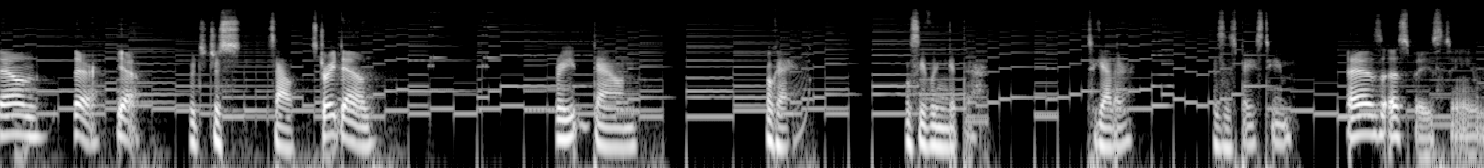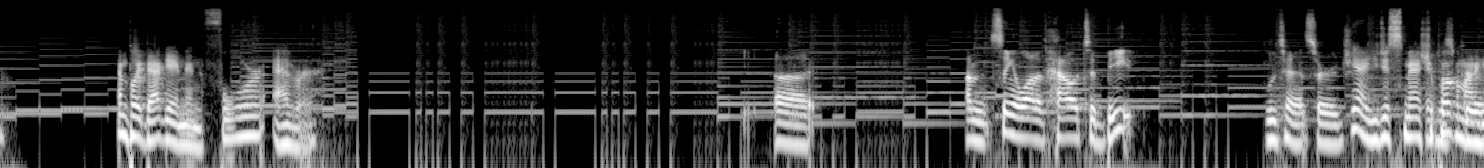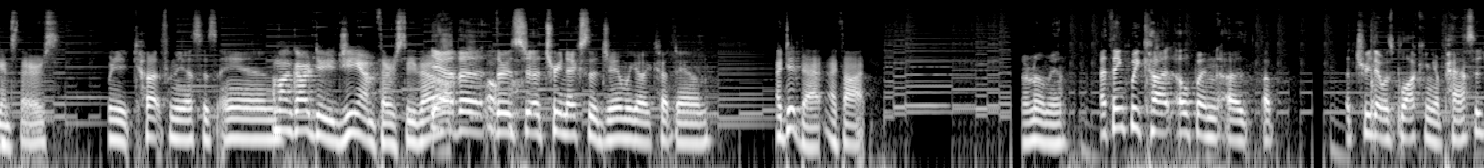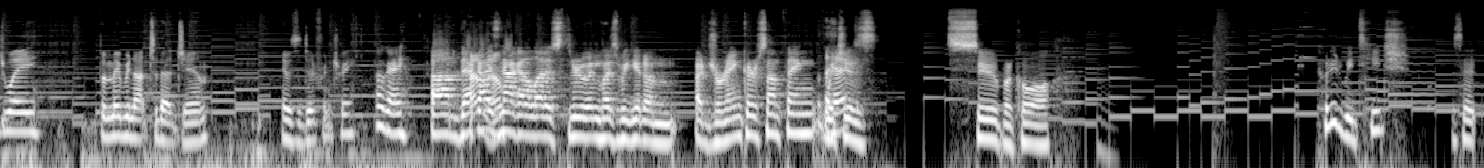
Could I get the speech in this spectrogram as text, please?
Down there? Yeah. It's just South. Straight down. Straight down. Okay. We'll see if we can get there. Together. As a space team. As a space team. I haven't played that game in forever. Uh, I'm seeing a lot of how to beat Lieutenant Surge. Yeah, you just smash your Pokemon cool. against theirs. We need cut from the SS and I'm on guard duty. Gee, I'm thirsty though. yeah, the Oh, there's a tree next to the gym. We gotta cut down. I did that. I thought. I don't know, man. I think we cut open a, a a tree that was blocking a passageway, but maybe not to that gym. It was a different tree. Okay. Um, that guy's know. not gonna let us through unless we get him a drink or something, which heck? is super cool. Who did we teach? Is it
